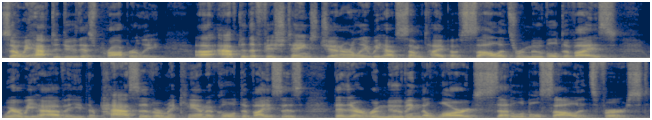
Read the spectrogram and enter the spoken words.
So we have to do this properly. Uh, after the fish tanks, generally we have some type of solids removal device where we have either passive or mechanical devices that are removing the large settleable solids first.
